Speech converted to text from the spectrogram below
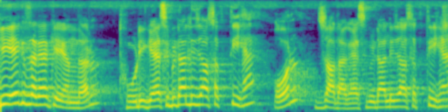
कि एक जगह के अंदर थोड़ी गैस भी डाली जा सकती है और ज़्यादा गैस भी डाली जा सकती है।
